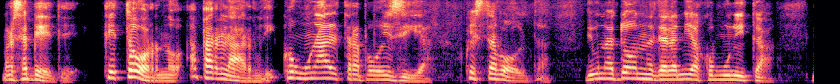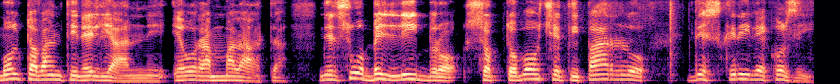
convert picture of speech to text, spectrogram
Ma sapete che torno a parlarvi con un'altra poesia, questa volta di una donna della mia comunità, molto avanti negli anni e ora ammalata. Nel suo bel libro Sottovoce ti parlo descrive così.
